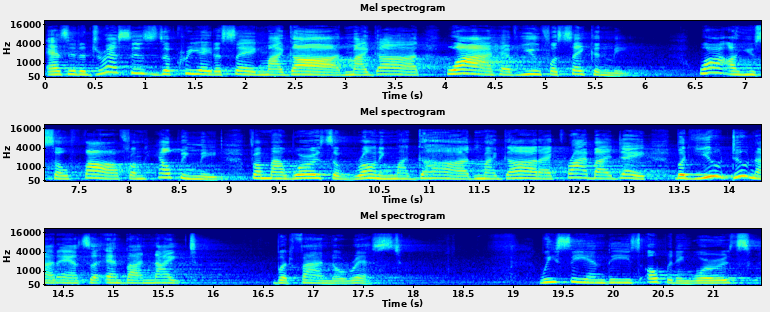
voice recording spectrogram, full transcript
as it addresses the creator saying, "My God, my God, why have you forsaken me?" Why are you so far from helping me, from my words of groaning? My God, my God, I cry by day, but you do not answer, and by night, but find no rest. We see in these opening words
